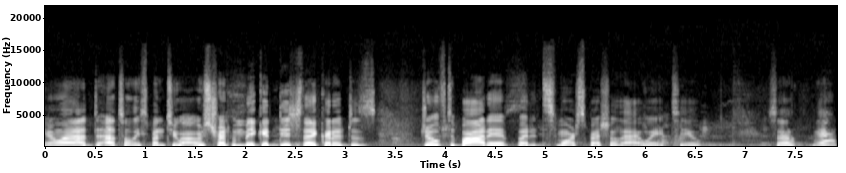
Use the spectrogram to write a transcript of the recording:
you know what? I'll, I'll totally spend two hours trying to make a dish that i could have just drove to bought it but it's more special that way too. So yeah,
